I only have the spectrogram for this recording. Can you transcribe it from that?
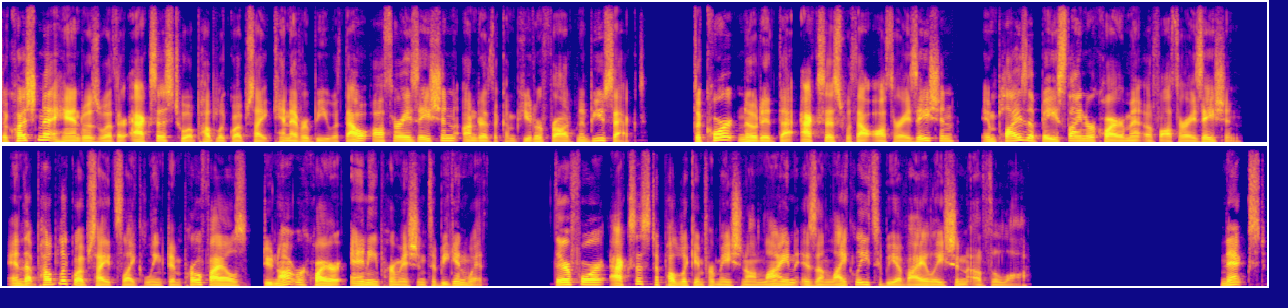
The question at hand was whether access to a public website can ever be without authorization under the Computer Fraud and Abuse Act. The court noted that access without authorization implies a baseline requirement of authorization, and that public websites like LinkedIn profiles do not require any permission to begin with. Therefore, access to public information online is unlikely to be a violation of the law. Next,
